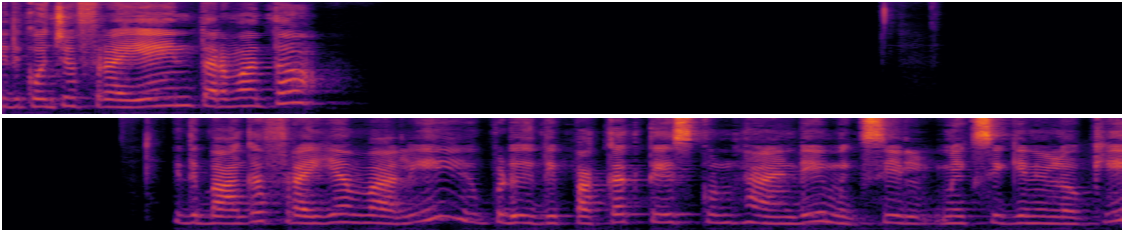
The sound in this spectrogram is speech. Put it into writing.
ఇది కొంచెం ఫ్రై అయిన తర్వాత ఇది బాగా ఫ్రై అవ్వాలి. ఇప్పుడు ఇది పక్కకు తీసుకుంటున్నానండి మిక్సీ మిక్సీ గిన్నెలోకి.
